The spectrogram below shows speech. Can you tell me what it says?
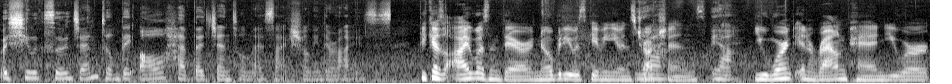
but she looks so gentle. They all have that gentleness actually in their eyes. Because I wasn't there, nobody was giving you instructions. Yeah. You weren't in a round pen, you were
